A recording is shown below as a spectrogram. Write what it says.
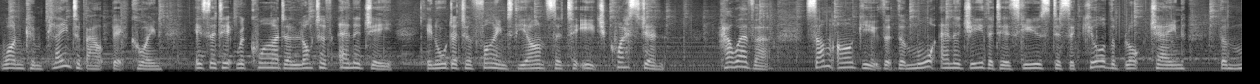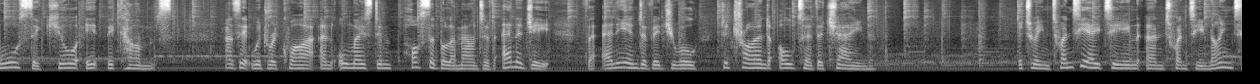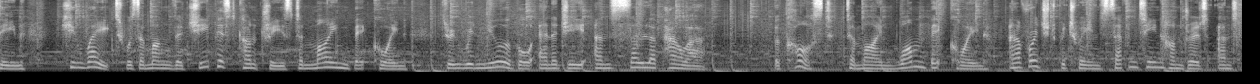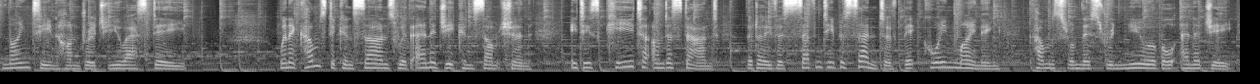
One complaint about Bitcoin is that it required a lot of energy in order to find the answer to each question. However, some argue that the more energy that is used to secure the blockchain, the more secure it becomes, as it would require an almost impossible amount of energy for any individual to try and alter the chain. Between 2018 and 2019, Kuwait was among the cheapest countries to mine Bitcoin through renewable energy and solar power. The cost to mine one Bitcoin averaged between 1700 and 1900 USD. When it comes to concerns with energy consumption, it is key to understand that over 70% of Bitcoin mining comes from this renewable energy.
